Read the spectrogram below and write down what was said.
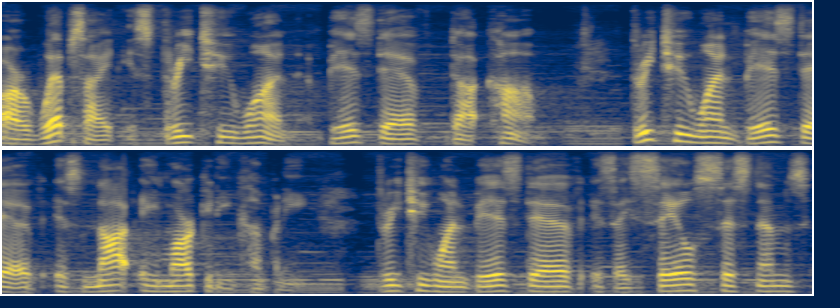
Our website is 321bizdev.com. 321BizDev is not a marketing company. 321BizDev is a sales systems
